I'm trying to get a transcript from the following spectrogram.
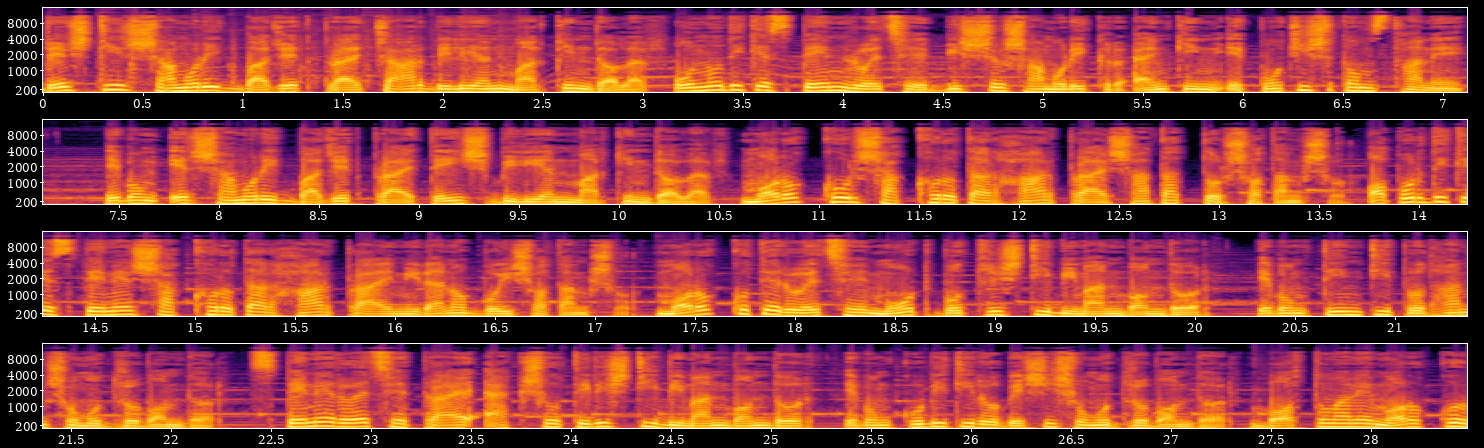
দেশটির সামরিক বাজেট প্রায় চার বিলিয়ন মার্কিন ডলার। অন্যদিকে স্পেন রয়েছে বিশ্ব সামরিক র্যাঙ্কিং এ পঁচিশতম স্থানে। এবং এর সামরিক বাজেট প্রায় তেইশ বিলিয়ন মার্কিন ডলার। মরক্কোর সাক্ষরতার হার প্রায় সাতাত্তর শতাংশ। অপরদিকে স্পেনের সাক্ষরতার হার প্রায় নিরানব্বই শতাংশ। মরক্কোতে রয়েছে মোট বত্রিশটি বিমানবন্দর। এবং তিনটি প্রধান সমুদ্র বন্দর। স্পেনে রয়েছে প্রায় একশো তিরিশটি বিমানবন্দর এবং কুড়িটিরও বেশি সমুদ্র বন্দর। বর্তমানে মরক্কোর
